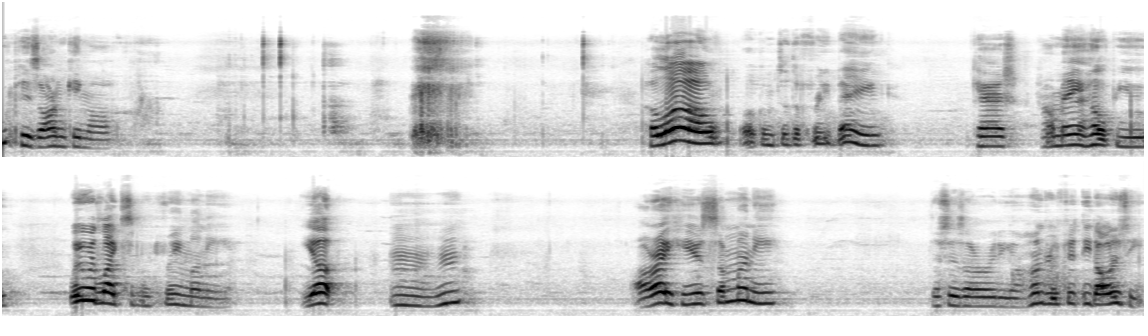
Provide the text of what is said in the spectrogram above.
Oop, his arm came off. Hello, welcome to the free bank. Cash, how may I help you? We would like some free money. Yup. Mm-hmm. Alright, here's some money. This is already $150 each.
